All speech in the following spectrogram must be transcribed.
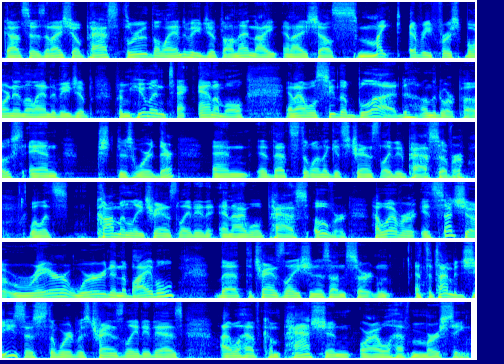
God says, And I shall pass through the land of Egypt on that night, and I shall smite every firstborn in the land of Egypt, from human to animal, and I will see the blood on the doorpost, and there's a word there, and uh, that's the one that gets translated Passover. Well, it's commonly translated, and I will pass over. However, it's such a rare word in the Bible that the translation is uncertain. At the time of Jesus, the word was translated as, I will have compassion or I will have mercy.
